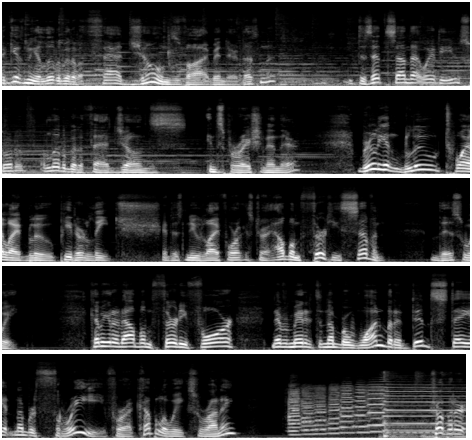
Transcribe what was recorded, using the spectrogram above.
It gives me a little bit of a Thad Jones vibe in there, doesn't it? Does that sound that way to you, sort of? A little bit of Thad Jones inspiration in there. Brilliant Blue, Twilight Blue, Peter Leitch and his New Life Orchestra, album 37 this week. Coming in at album 34, never made it to number one, but it did stay at number three for a couple of weeks running. Trumpeter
